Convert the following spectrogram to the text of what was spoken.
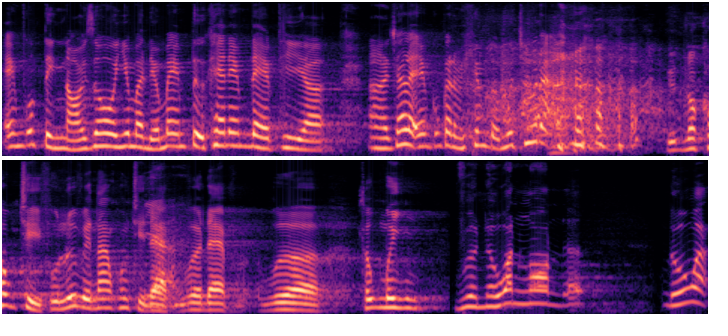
em cũng tính nói rồi nhưng mà nếu mà em tự khen em đẹp thì à, à, chắc là em cũng cần phải khiêm tốn một chút ạ. Nó không chỉ phụ nữ Việt Nam không chỉ Dạ. đẹp, vừa đẹp vừa thông minh, vừa nấu ăn ngon nữa đúng không ạ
